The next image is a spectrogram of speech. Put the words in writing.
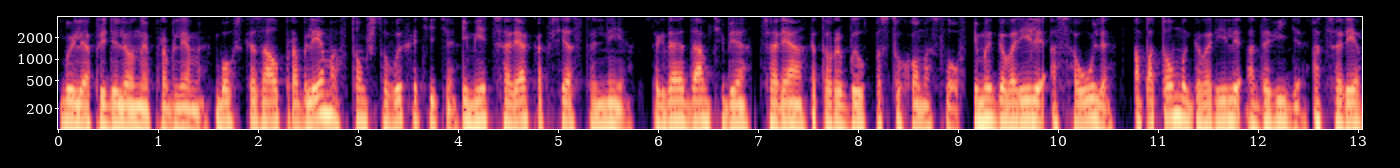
были определенные проблемы, Бог сказал, проблема в том, что вы хотите иметь царя, как все остальные. Тогда я дам тебе царя, который был пастухом ослов. И мы говорили о Сауле, а потом мы говорили о Давиде, о царе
